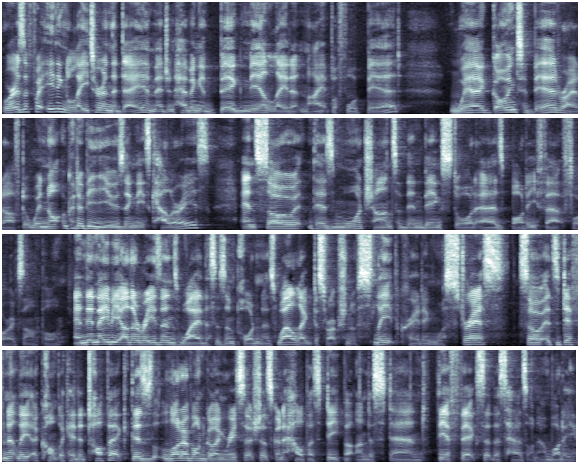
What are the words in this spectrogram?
Whereas if we're eating later in the day, imagine having a big meal late at night before bed, we're going to bed right after. We're not going to be using these calories. And so there's more chance of them being stored as body fat, for example. And there may be other reasons why this is important as well, like disruption of sleep, creating more stress. So it's definitely a complicated topic. There's a lot of ongoing research that's going to help us deeper understand the effects that this has on our body.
